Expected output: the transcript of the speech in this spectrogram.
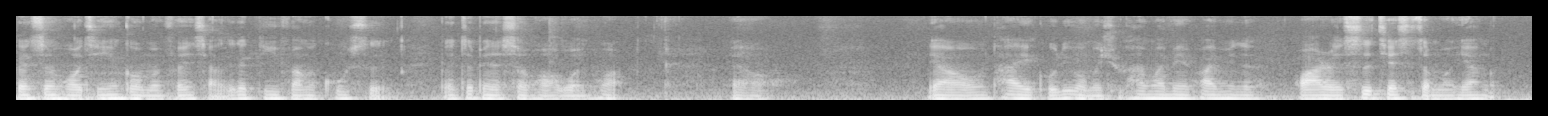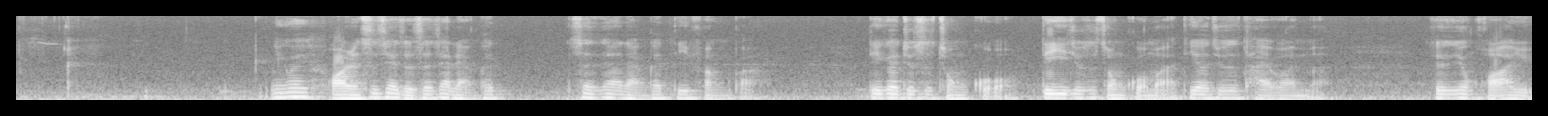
跟生活经验跟我们分享这个地方的故事，跟这边的生活文化。然后，然后他也鼓励我们去看外面外面的华人世界是怎么样的。因为华人世界只剩下两个，剩下两个地方吧。第一个就是中国，第一就是中国嘛，第二就是台湾嘛。就是用华语，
